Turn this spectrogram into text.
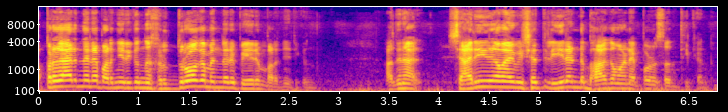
അപ്രകാരം തന്നെ പറഞ്ഞിരിക്കുന്നു ഹൃദ്രോഗം എന്നൊരു പേരും പറഞ്ഞിരിക്കുന്നു. അതിനാൽ ശാരീരികമായ വിഷയത്തിൽ ഈ രണ്ട് ഭാഗമാണ് എപ്പോഴും ശ്രദ്ധിക്കേണ്ടത്.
